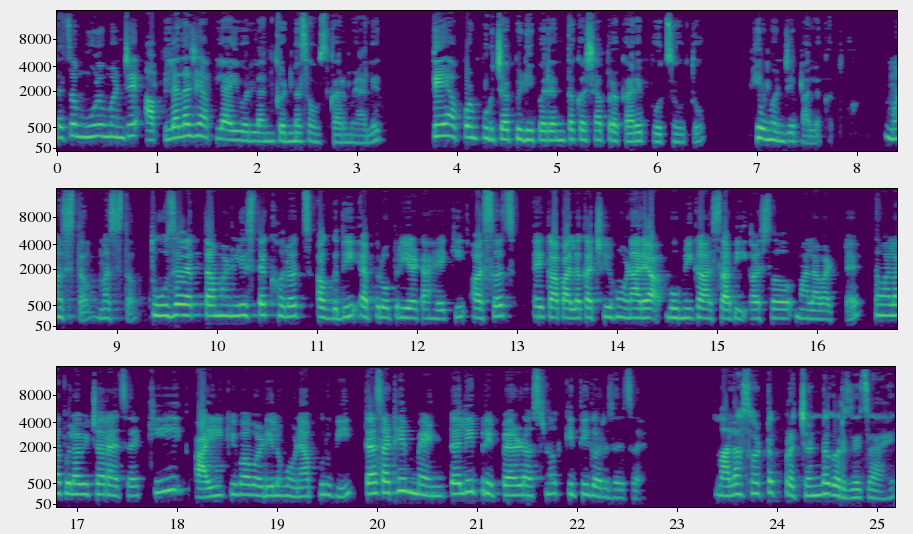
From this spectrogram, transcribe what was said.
त्याचं मूळ म्हणजे आपल्याला जे आपल्या आई वडिलांकडनं संस्कार मिळालेत ते आपण पुढच्या पिढीपर्यंत कशा प्रकारे पोचवतो हे म्हणजे पालकत्व. मस्त मस्त. तू जे आता म्हणलीस ते खरंच अगदी अप्रोप्रिएट आहे की असंच एका पालकाची होणाऱ्या भूमिका असावी असं मला वाटतंय. तर मला तुला विचारायचं आहे की आई किंवा वडील होण्यापूर्वी त्यासाठी मेंटली प्रिपेअर्ड असणं किती गरजेचं आहे? मला असं वाटतं प्रचंड गरजेचं आहे.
